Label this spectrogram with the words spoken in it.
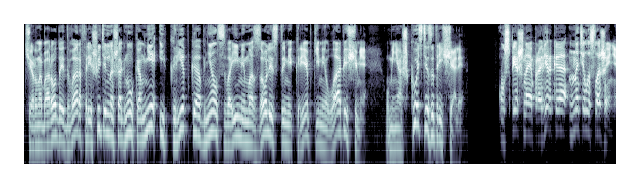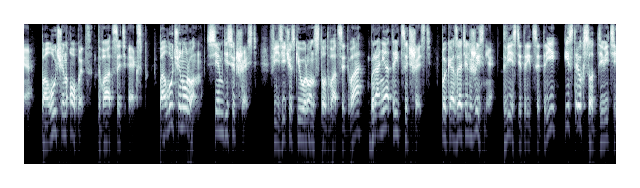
Чернобородый дварф решительно шагнул ко мне и крепко обнял своими мозолистыми крепкими лапищами. У меня аж кости затрещали. Успешная проверка на телосложение. Получен опыт 20 эксп. Получен урон 76. Физический урон 122, броня 36. Показатель жизни 233 из 309.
